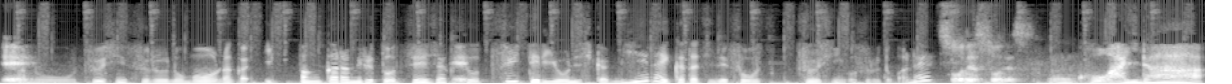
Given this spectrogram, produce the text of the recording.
ええあの通信するのも、なんか一般から見ると脆弱性をついてるようにしか見えない形でそう通信をするとかね。そうです、そうです。うん、怖いな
